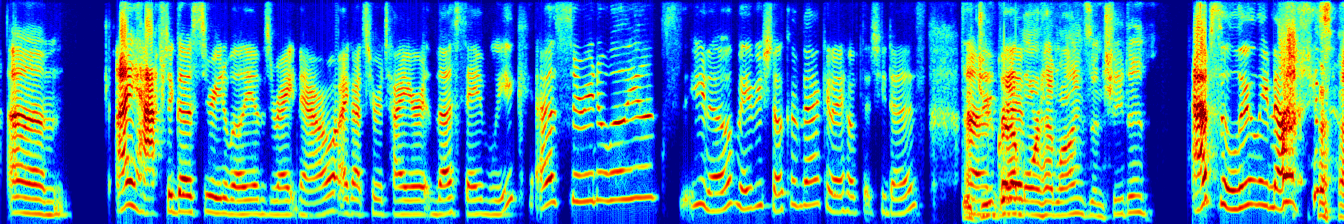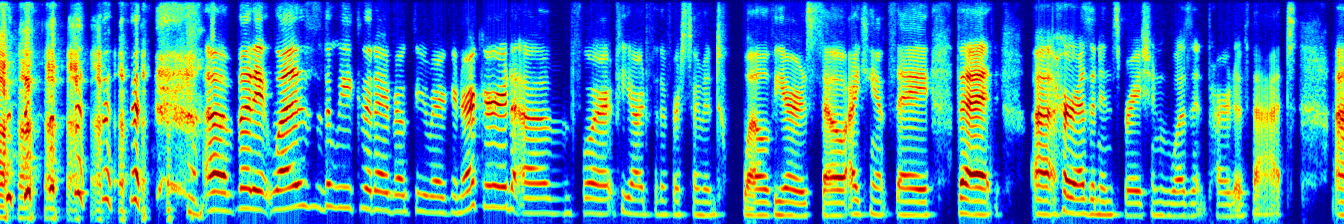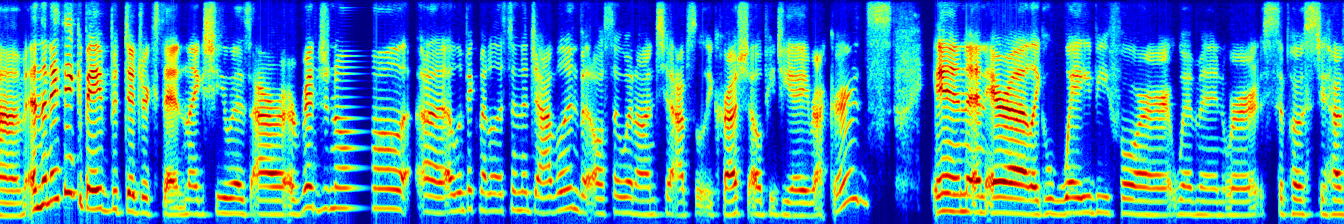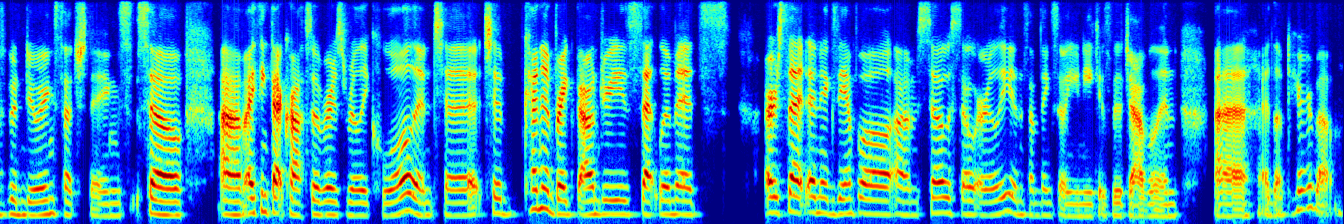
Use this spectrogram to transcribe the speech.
Um, I have to go Serena Williams right now. I got to retire the same week as Serena Williams. You know, maybe she'll come back, and I hope that she does. Did you um, grab more headlines than she did? Absolutely not. uh, but it was the week that I broke the American record um, for PR for the first time in 12 years. So I can't say that uh, her as an inspiration wasn't part of that. Um, and then I think Babe Didrikson, like she was our original uh, Olympic medalist in the javelin, but also went on to absolutely crush LPGA records in an era like way before women were supposed to have been doing such things. So um, I think that crossover is really cool, and to to kind of break boundaries, set limits or set an example um, so so early and something so unique as the javelin uh, i'd love to hear about.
